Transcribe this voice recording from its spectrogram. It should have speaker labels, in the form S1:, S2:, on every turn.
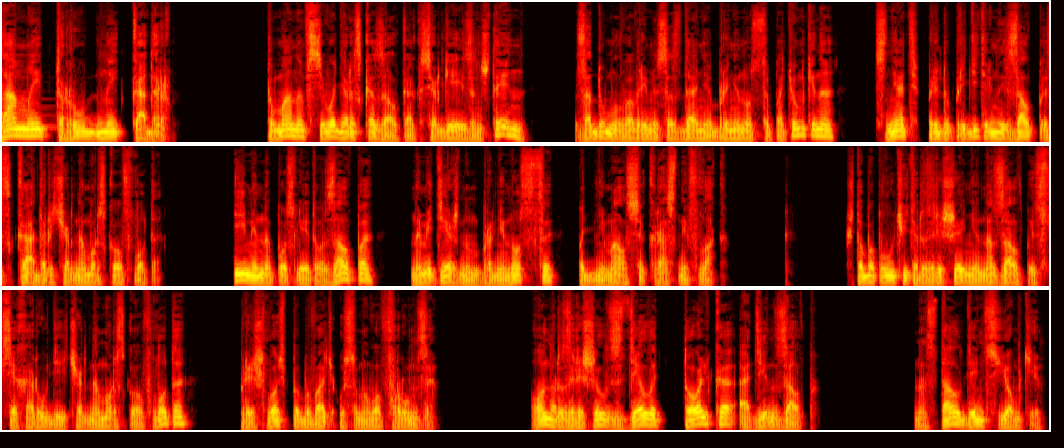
S1: Самый трудный кадр. Туманов сегодня рассказал, как Сергей Эйзенштейн задумал во время создания броненосца Потемкина снять предупредительный залп эскадры Черноморского флота. Именно после этого залпа на мятежном броненосце поднимался красный флаг. Чтобы получить разрешение на залп из всех орудий Черноморского флота, пришлось побывать у самого Фрунзе. Он разрешил сделать только один залп. Настал день съемки.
